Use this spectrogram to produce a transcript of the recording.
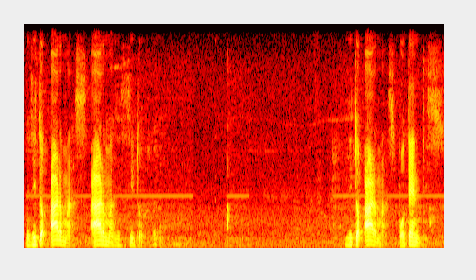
Necesito armas, armas necesito. Necesito armas potentes.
